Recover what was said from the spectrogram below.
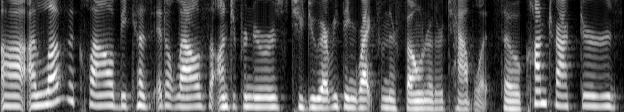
uh, I love the cloud because it allows the entrepreneurs to do everything right from their phone or their tablet. So contractors,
